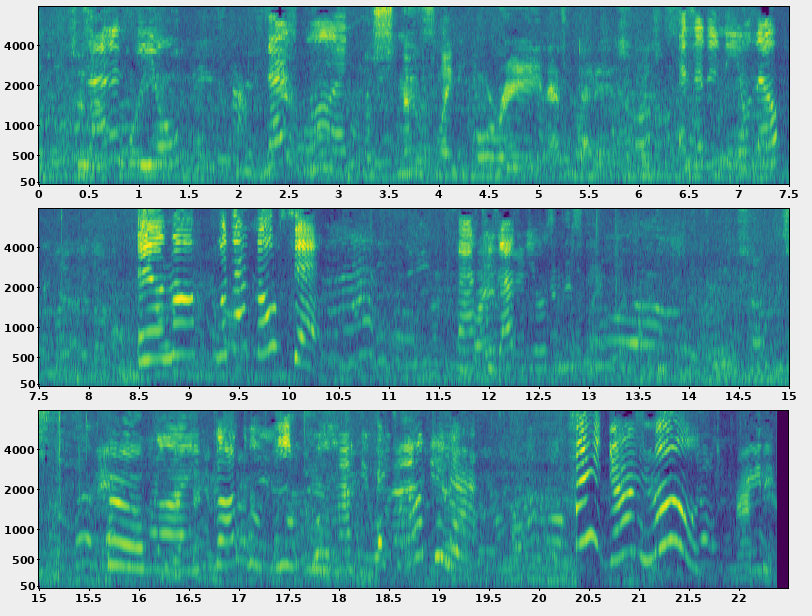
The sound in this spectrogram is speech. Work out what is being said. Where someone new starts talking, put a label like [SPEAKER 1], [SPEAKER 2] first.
[SPEAKER 1] Is that an eel? There's one.
[SPEAKER 2] A snowflake moray, that's what that is.
[SPEAKER 1] Is it an eel though? Anna, uh, what's that nose at? Matthew, that eel's in this. Oh guys, got to eat.
[SPEAKER 3] Matthew,
[SPEAKER 1] It's looking at. Hey, there's nose.
[SPEAKER 2] Matthew.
